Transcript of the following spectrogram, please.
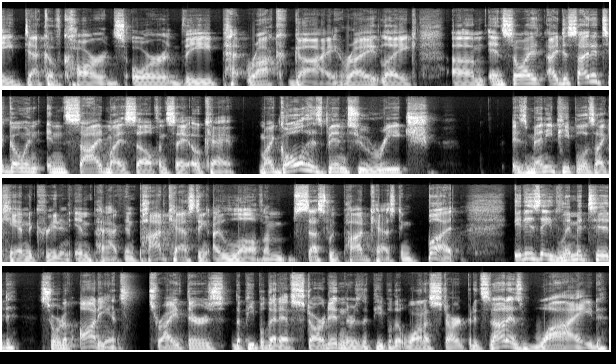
a deck of cards or the pet rock guy, right? Like, um, and so I, I decided to go in, inside myself and say, okay, my goal has been to reach as many people as I can to create an impact. And podcasting, I love. I'm obsessed with podcasting, but it is a limited sort of audience, right? There's the people that have started and there's the people that want to start, but it's not as wide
